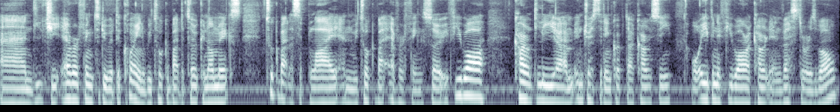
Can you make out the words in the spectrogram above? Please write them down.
and literally everything to do with the coin. We talk about the tokenomics, talk about the supply, and we talk about everything. So if you are currently um, interested in cryptocurrency, or even if you are a current investor as well,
